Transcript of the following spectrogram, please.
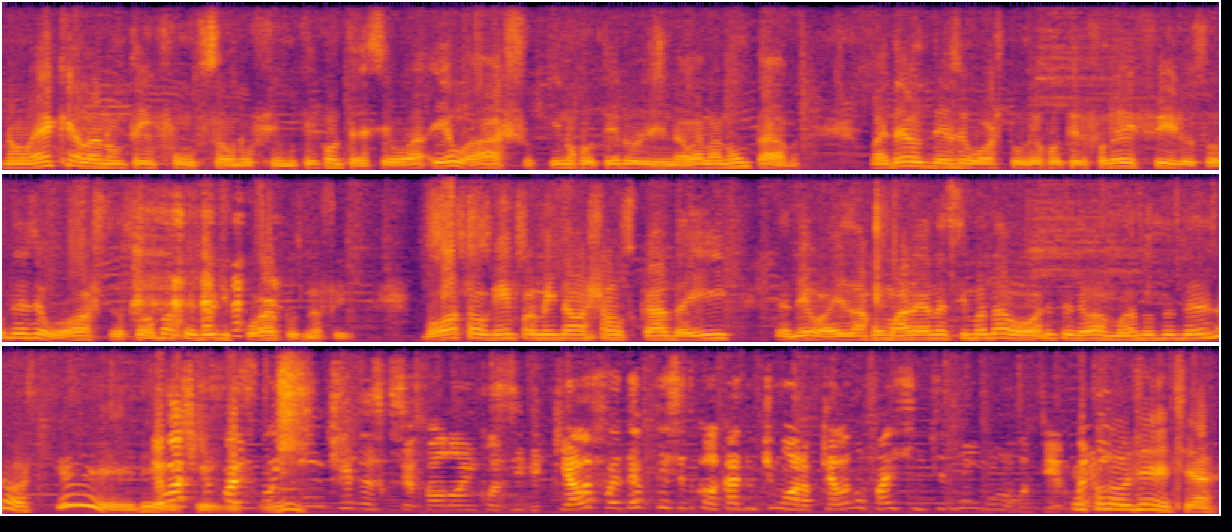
Não é que ela não tem função no filme. O que acontece? Eu, eu acho que no roteiro original ela não tava. Mas daí o Denzel Washington leu o roteiro e falou: Ei, filho, eu sou o Denzel Washington, eu sou o batedor de corpos, meu filho. Bota alguém pra mim dar uma chamuscada aí, entendeu? Aí eles arrumaram ela em cima da hora, entendeu? A mando do Denzel Washington. Que ele, Eu acho que faz isso, muito hein? sentido isso que você falou, inclusive, que ela foi, deve ter sido colocada de última hora, porque ela não faz sentido nenhum no roteiro. Ele falou, gente, a,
